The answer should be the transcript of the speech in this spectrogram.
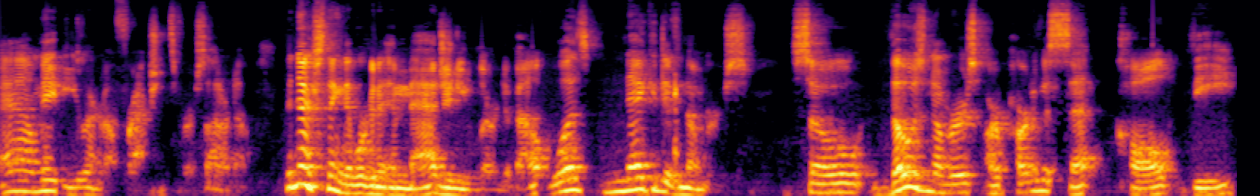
Uh, maybe you learned about fractions first, I don't know. The next thing that we're going to imagine you learned about was negative numbers. So those numbers are part of a set called the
